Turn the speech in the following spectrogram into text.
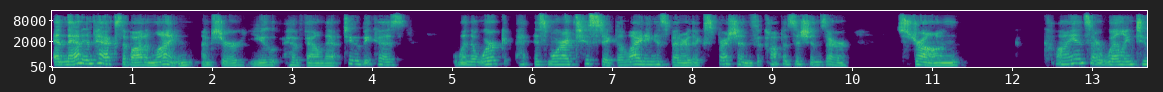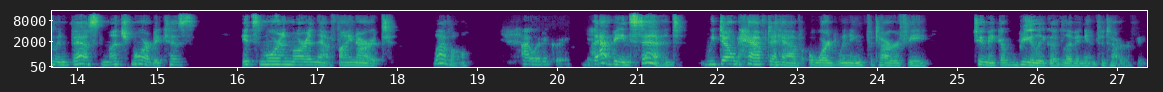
and that impacts the bottom line. I'm sure you have found that too, because when the work is more artistic, the lighting is better, the expressions, the compositions are strong, clients are willing to invest much more because it's more and more in that fine art level. i would agree That being said, we don't have to have award winning photography to make a really good living in photography.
